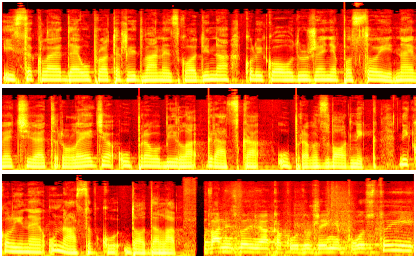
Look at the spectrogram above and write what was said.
istakla je da je u proteklih 12 godina koliko ovo udruženje postoji najveći vetar u leđa upravo bila gradska uprava Zvornik. Nikolina je u nastavku dodala. 12 godina kako udruženje postoji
